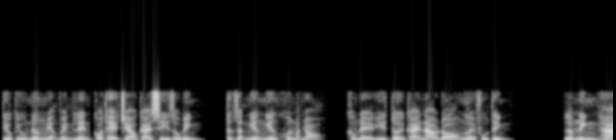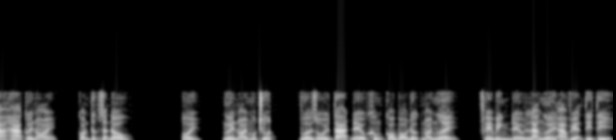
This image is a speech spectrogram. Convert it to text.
Tiểu cựu nương miệng vểnh lên có thể treo cái xì dầu bình tức giận nghiêng nghiêng khuôn mặt nhỏ, không để ý tới cái nào đó người phụ tình. Lâm ninh ha ha cười nói, còn tức giận đâu? Ôi, ngươi nói một chút, vừa rồi ta đều không có bỏ được nói ngươi, phê bình đều là ngươi a viện tỷ tỷ,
